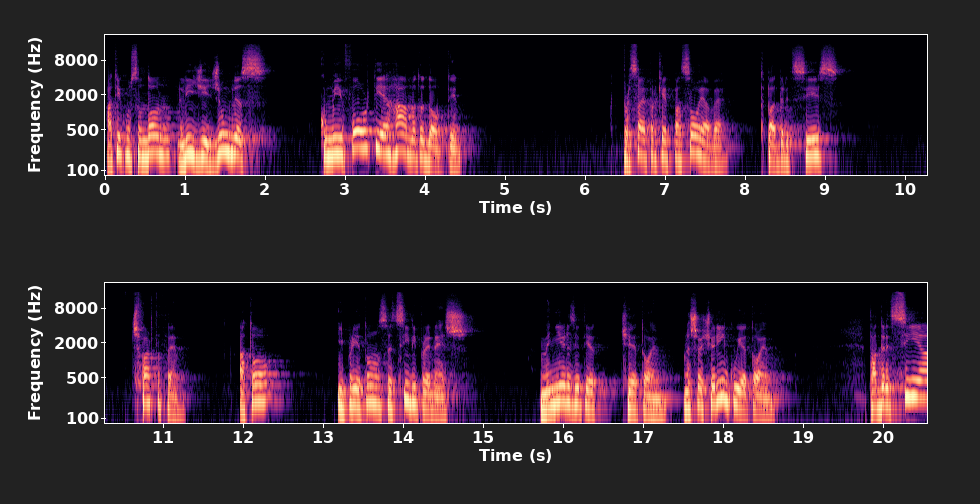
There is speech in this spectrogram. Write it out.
Atje ku sundon ligji i xhunglës, ku më i forti e ha më të dobëtin. Për sa i përket pasojave të padrejtësisë, çfarë të them? Ato i përjeton secili prej nesh, me njerëzit që jetojmë, në shoqërinë ku jetojmë. Padrejtësia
